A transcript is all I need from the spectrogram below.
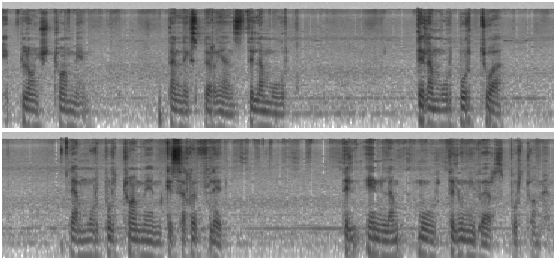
Et plonge toi-même dans l'expérience de l'amour, de l'amour pour toi, l'amour pour toi-même qui se reflète en l'amour de l'univers pour toi-même.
